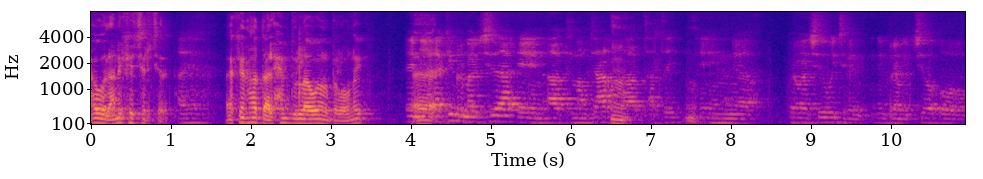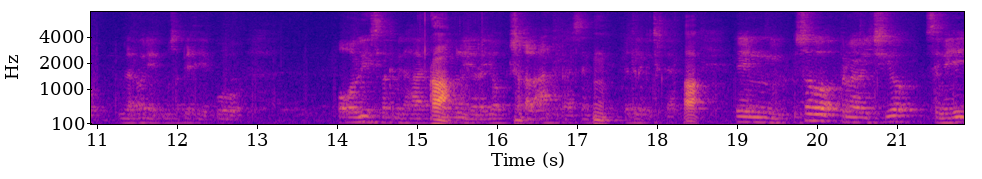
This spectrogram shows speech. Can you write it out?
awal ani ka jiri jiray. Laakiin hadda alxamdulilah waynu bilownay. Laakiin barnaamijyada aad tilmaamtay carabka aad taartay barnaamijyadu way jireen. In barnaamijyo oo madaxweyne muuse bixi oo oo ololihiisiba ka mid Ah. ahaa inuu yareeyo shaqa la'aanta baahsan ee dalka jirta ah. Isagoo barnaamijyo sameeyey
